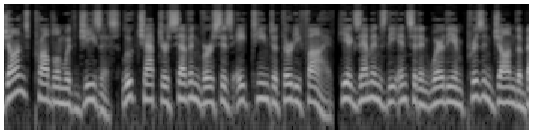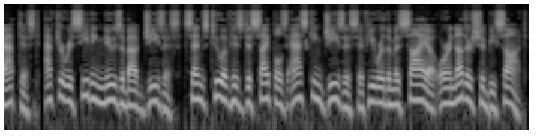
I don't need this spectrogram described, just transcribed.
John's problem with Jesus Luke chapter 7 verses 18 to 35 he examines the incident where the imprisoned John the Baptist after receiving news about Jesus sends two of his disciples asking Jesus if he were the Messiah or another should be sought.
